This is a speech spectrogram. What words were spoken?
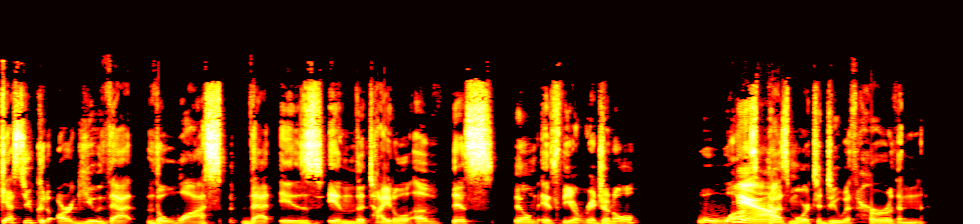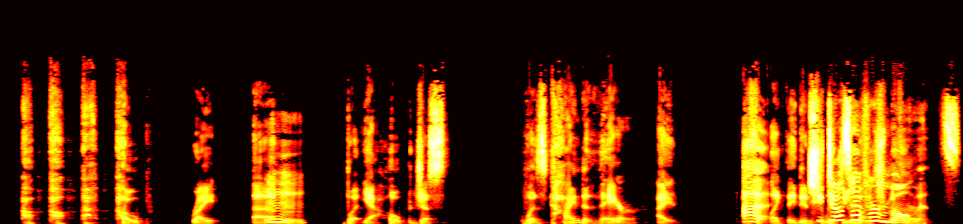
guess you could argue that the Wasp that is in the title of this film is the original. Wasp Yeah. has more to do with her than Hope, right? Um, Mhm. but yeah, Hope just was kind of there. I, I Uh, felt like they didn't. she really does do have her moments.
